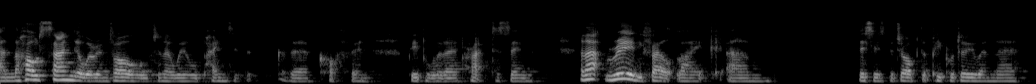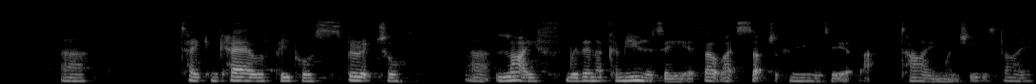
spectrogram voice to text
and the whole Sangha were involved. You know, we all painted the, the coffin. People were there practicing, and that really felt like um, this is the job that people do when they're uh, taking care of people's spiritual uh, life within a community. It felt like such a community at that time when she was dying.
